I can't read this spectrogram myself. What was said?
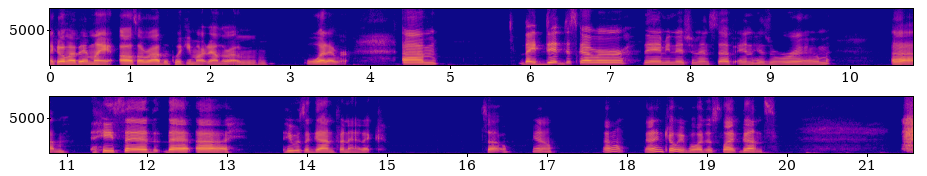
I killed my family, I also robbed the Quickie Mart down the road. Mhm. Whatever. Um, they did discover the ammunition and stuff in his room. Um, he said that uh, he was a gun fanatic. So, you know, I don't, I didn't kill people. I just like guns.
